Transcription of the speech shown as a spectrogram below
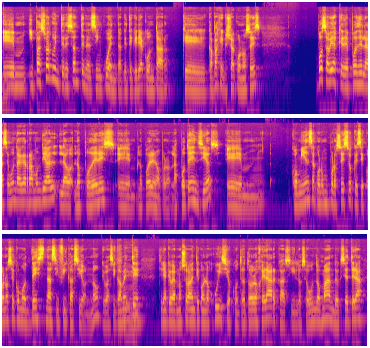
Eh, y pasó algo interesante en el 50 que te quería contar, que capaz que ya conoces. Vos sabías que después de la Segunda Guerra Mundial, la- los poderes, eh, los poderes no, perdón, las potencias eh, comienza con un proceso que se conoce como desnazificación, ¿no? Que básicamente tenía que ver no solamente con los juicios contra todos los jerarcas y los segundos mandos, etcétera,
